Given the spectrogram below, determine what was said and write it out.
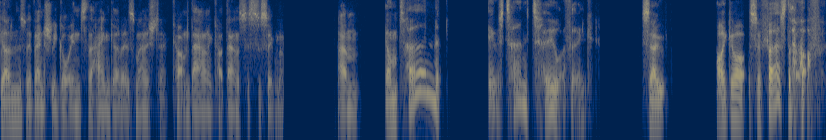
guns. We eventually got into the handgunners, managed to cut them down and cut down the Sister Sigmar. Um, on turn, it was turn two, I think. So I got so first off,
